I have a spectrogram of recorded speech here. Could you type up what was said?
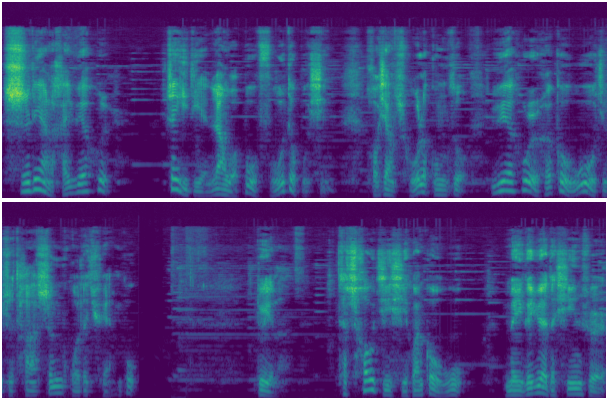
失恋了还约会？这一点让我不服都不行，好像除了工作、约会和购物就是他生活的全部。对了，他超级喜欢购物，每个月的薪水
